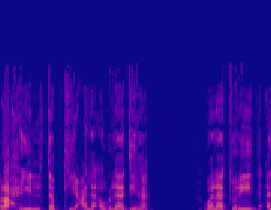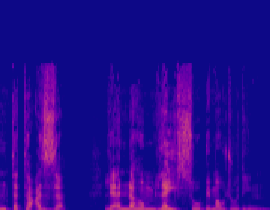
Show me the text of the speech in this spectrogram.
رحيل تبكي على أولادها ولا تريد أن تتعزى لأنهم ليسوا بموجودين.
